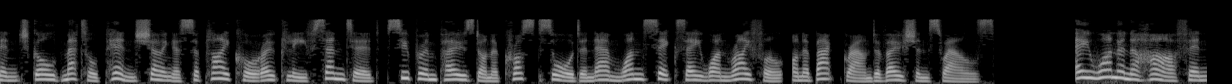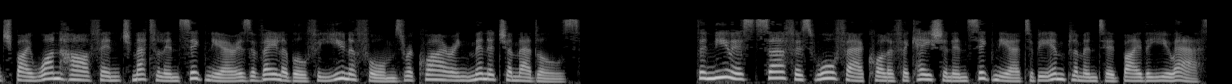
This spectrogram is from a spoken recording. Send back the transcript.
inch gold metal pin showing a Supply Corps oak leaf centered, superimposed on a crossed sword and M16A1 rifle, on a background of ocean swells. A 1.5 inch by 1 2 inch metal insignia is available for uniforms requiring miniature medals. The newest surface warfare qualification insignia to be implemented by the U.S.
